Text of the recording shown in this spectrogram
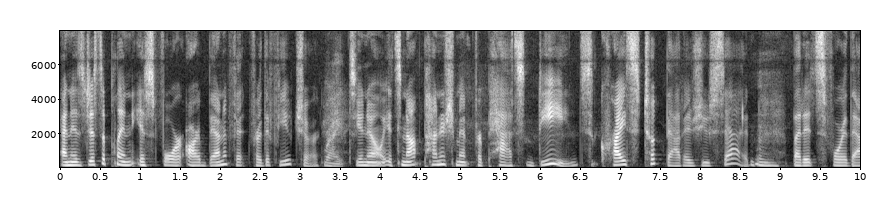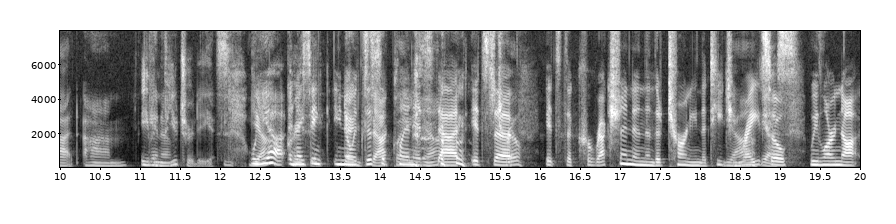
And his discipline is for our benefit for the future. Right. You know, it's not punishment for past deeds. Christ took that, as you said, but it's for that. Um, Mm. Even you know, future deeds. Well, yeah, and I think you know, in Exactly, discipline, it's yeah. that it's the true. It's the correction and then the turning, the teaching, Yeah. right? So we learn not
